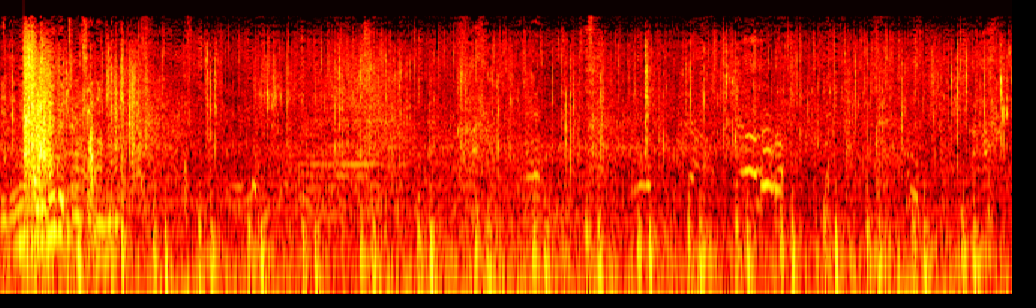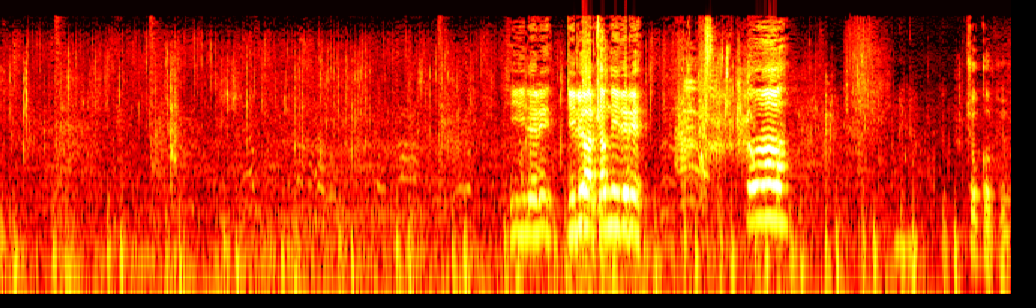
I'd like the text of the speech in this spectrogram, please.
Elini, elini götürmüş adam. ya. İleri. Geliyor arkanda ileri. Aa! Çok korkuyorum.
